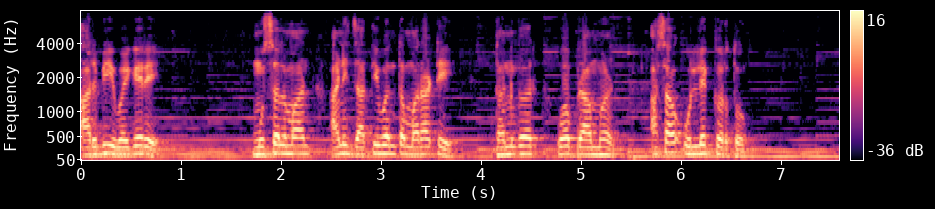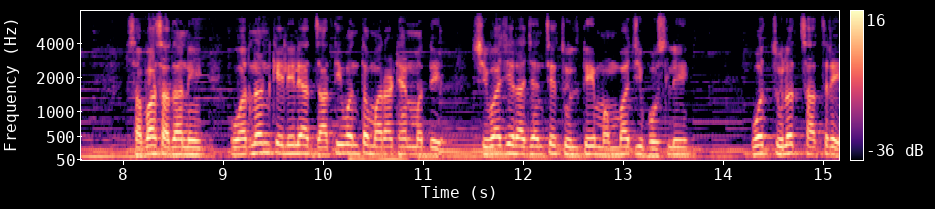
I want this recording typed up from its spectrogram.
आरबी वगैरे मुसलमान आणि जातिवंत मराठे धनगर व ब्राह्मण असा उल्लेख करतो. सभासदाने वर्णन केलेल्या जातिवंत मराठ्यांमध्ये शिवाजीराजांचे चुलते मंबाजी भोसले व चुलत सासरे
